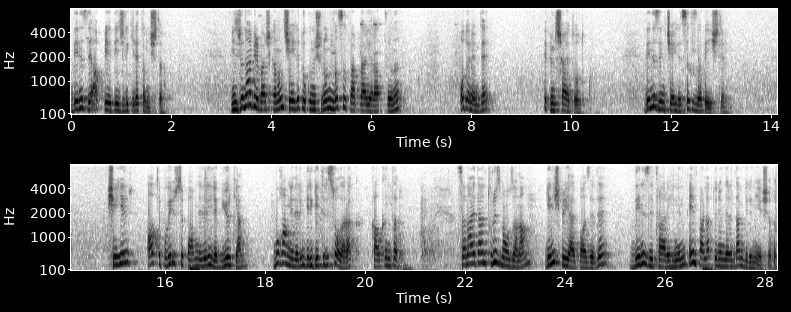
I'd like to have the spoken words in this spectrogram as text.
Denizli Ak Belediyecilik ile tanıştı. Vizyoner bir başkanın şehre dokunuşunun nasıl farklar yarattığını o dönemde hepimiz şahit olduk. Denizli'nin çehresi hızla değişti. Şehir altyapı ve üst yapı hamleleriyle büyürken bu hamlelerin bir getirisi olarak kalkındı. Sanayiden turizme uzanan geniş bir yelpazede Denizli tarihinin en parlak dönemlerinden birini yaşadı.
